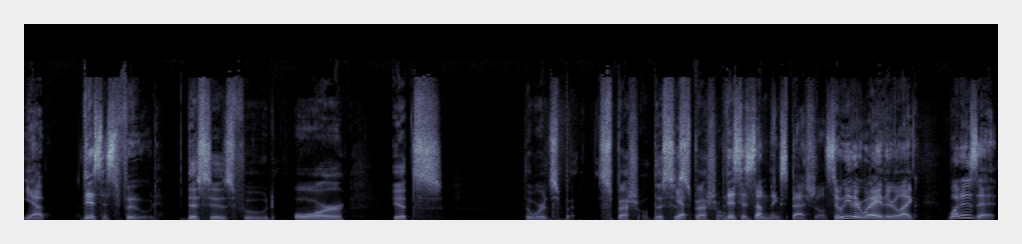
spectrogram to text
Yep, this is food. This is food, or it's the word spe- special. This is special. This is something special. So either way, they're like, what is it?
